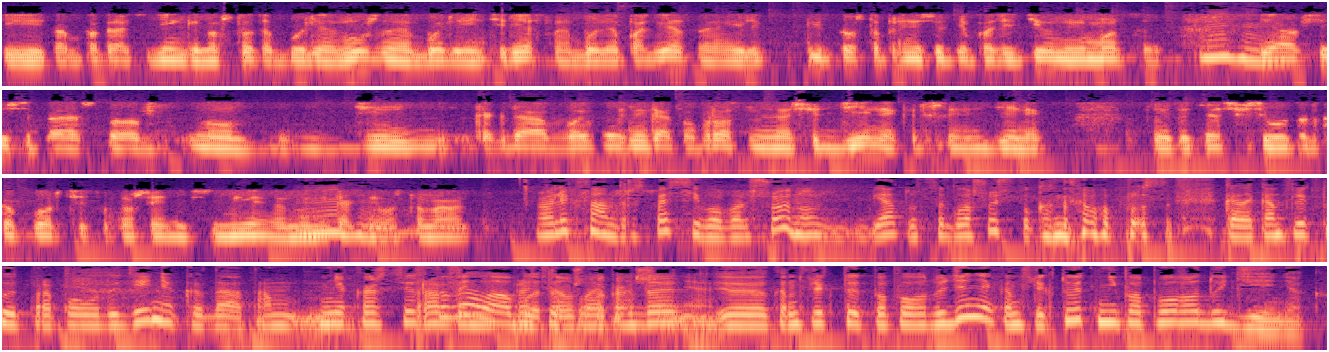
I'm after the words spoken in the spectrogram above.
и там потратить деньги на что-то более нужное, более интересное, более полезное, или то, что принесет тебе позитивные эмоции. Uh-huh. Я вообще считаю, что ну, день, когда возникает вопрос насчет денег, решения денег, то это чаще всего только портит отношения в семье, но uh-huh. никак не восстанавливает. Александр, спасибо большое. Ну, я тут соглашусь, что когда вопрос, когда конфликтуют по поводу денег, да, там... Мне кажется, я сказала об этом, что отношения. когда э, конфликтует по поводу денег, конфликтует не по поводу денег,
